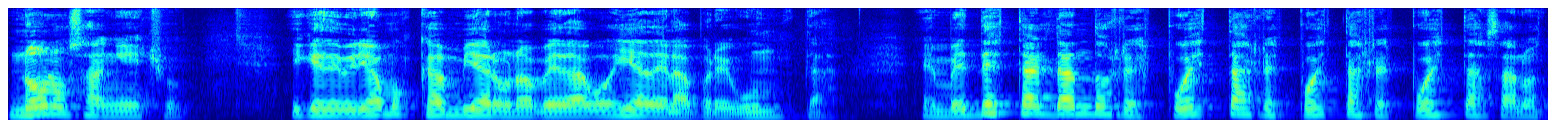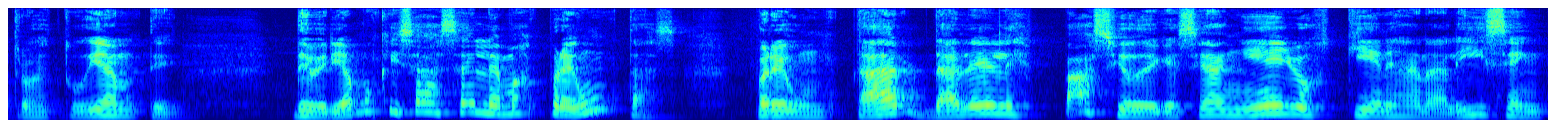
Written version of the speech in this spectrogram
no nos han hecho y que deberíamos cambiar una pedagogía de la pregunta. En vez de estar dando respuestas, respuestas, respuestas a nuestros estudiantes, deberíamos quizás hacerle más preguntas. Preguntar, darle el espacio de que sean ellos quienes analicen,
